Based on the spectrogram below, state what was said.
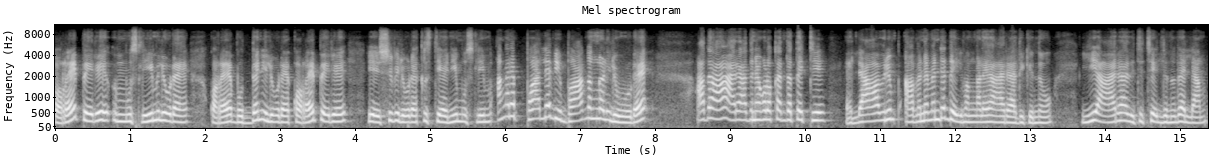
കുറേ പേര് മുസ്ലിമിലൂടെ കുറേ ബുദ്ധനിലൂടെ കുറേ പേര് യേശുവിലൂടെ ക്രിസ്ത്യാനി മുസ്ലിം അങ്ങനെ പല വിഭാഗങ്ങളിലൂടെ അത് ആ ആരാധനകളൊക്കെ എന്താ തെറ്റ്? എല്ലാവരും അവനവന്റെ ദൈവങ്ങളെ ആരാധിക്കുന്നു. ഈ ആരാധിച്ച് ചെല്ലുന്നതെല്ലാം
